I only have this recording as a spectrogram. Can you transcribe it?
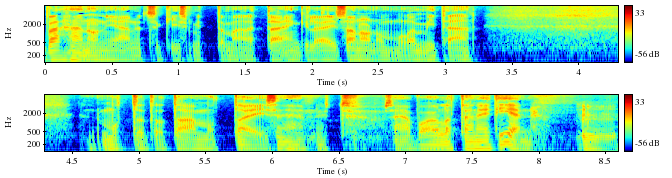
vähän on jäänyt se kismittämään, että tämä henkilö ei sanonut mulle mitään. Mutta, tota, mutta ei se nyt, sehän voi olla, että hän ei tiennyt. Mm.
